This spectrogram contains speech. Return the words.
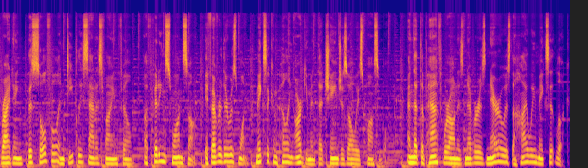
writing, This soulful and deeply satisfying film, a fitting swan song, if ever there was one, makes a compelling argument that change is always possible, and that the path we're on is never as narrow as the highway makes it look.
